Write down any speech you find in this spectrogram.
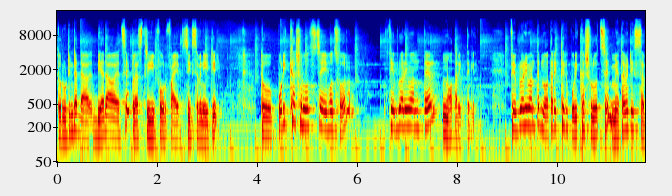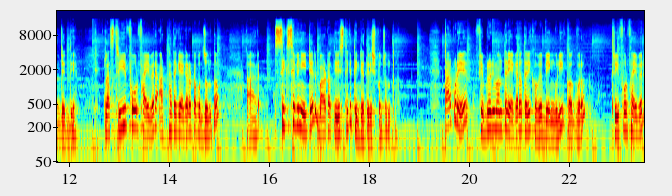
তো রুটিনটা দেওয়া- দিয়ে দেওয়া হয়েছে class three four five six seven এইটির তো পরীক্ষা শুরু হচ্ছে এই বছর ফেব্রুয়ারি মান্থের ন তারিখ থেকে। ফেব্রুয়ারি মান্থের ন তারিখ থেকে পরীক্ষা শুরু হচ্ছে ম্যাথামেটিক্স সাবজেক্ট দিয়ে। ক্লাস থ্রি ফোর ফাইভের আটটা থেকে এগারোটা পর্যন্ত আর সিক্স সেভেন এইটের বারোটা, তিরিশ থেকে তিনটে, তিরিশ পর্যন্ত। তারপরে ফেব্রুয়ারি মান্থের এগারো তারিখ হবে বেঙ্গুলি ককবরক থ্রি ফোর ফাইভের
